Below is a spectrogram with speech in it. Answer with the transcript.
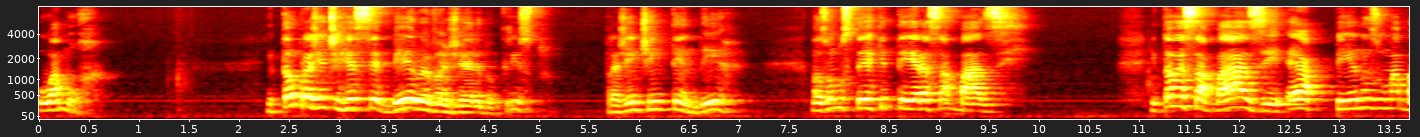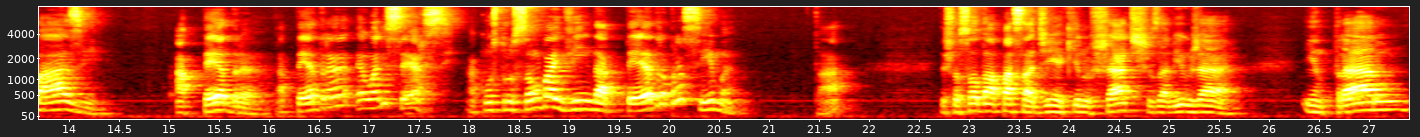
o amor. Então, para a gente receber o Evangelho do Cristo, para a gente entender, nós vamos ter que ter essa base. Então, essa base é apenas uma base. A pedra, a pedra é o alicerce. A construção vai vir da pedra para cima, tá? Deixa eu só dar uma passadinha aqui no chat, os amigos já entraram,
